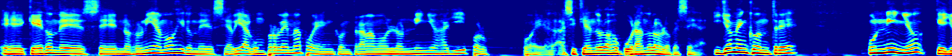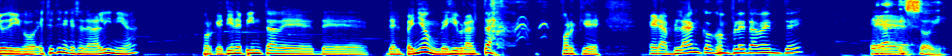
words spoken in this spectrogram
eh, que es donde se, nos reuníamos y donde si había algún problema, pues encontrábamos los niños allí por pues asistiéndolos o curándolos o lo que sea. Y yo me encontré un niño que yo digo, este tiene que ser de la línea, porque tiene pinta de, del peñón de Gibraltar, porque era blanco completamente era y eh, soy.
